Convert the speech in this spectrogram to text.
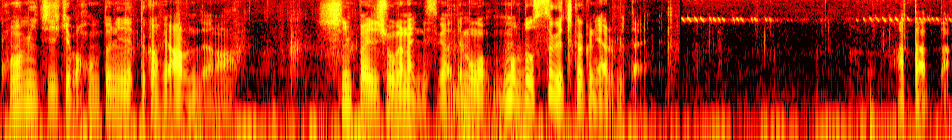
この道行けば本当にネットカフェあるんだよな。心配でしょうがないんですがでももうすぐ近くにあるみたい。あったあった。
